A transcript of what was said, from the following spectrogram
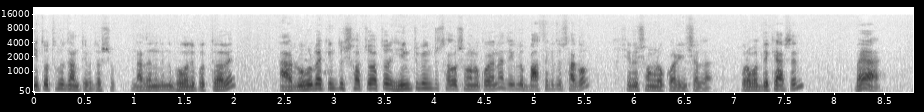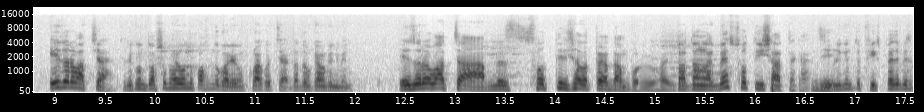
এই তথ্যগুলো জানতে হবে দর্শক। না জানলে কিন্তু ভোগান্তি করতে হবে। আর রুহুল ভাই কিন্তু সচরাচর হিংটু বিংটু ছাগল সংগ্রহ করে না যেগুলো বাচ্চা কিন্তু ছাগল সেগুলো সংগ্রহ করে ইনশাল্লাহ। বরাবর দেখে আসেন। ভাইয়া এই ধরো বাচ্চা যদি কোনো দর্শক ভাই বন্ধু পছন্দ করে এবং ক্রয় চায় দাদা কেমন কি নেবেন? এই জোড়া বাচ্চা আপনার ছত্রিশ হাজার টাকা দাম পড়বে ভাই। দরদাম লাগবে ছত্রিশ হাজার টাকা। জি। উনি কিন্তু ফিক্সড প্রাইসে বেশি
